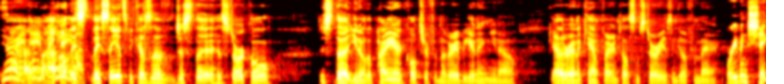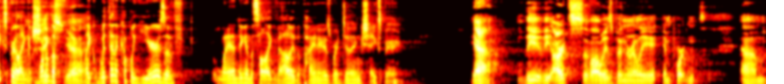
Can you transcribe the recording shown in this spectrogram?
Yeah, Sorry, I don't Dave, know. I I don't know. cut They, s- off. they say it's because of just the historical, just the you know the pioneer culture from the very beginning. You know, gather around a campfire and tell some stories and go from there. Or even Shakespeare, like And one of the yeah. like within a couple years of landing in the Salt Lake Valley, the pioneers were doing Shakespeare. Yeah, the the arts have always been really important, um,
